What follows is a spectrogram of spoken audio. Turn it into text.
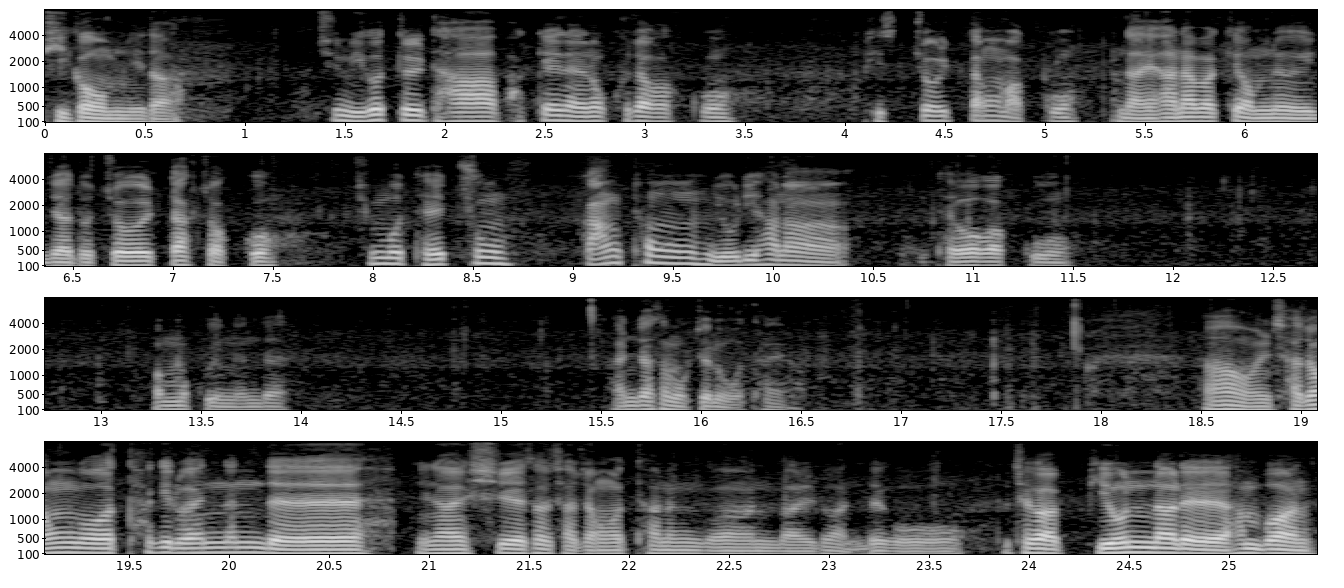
비가 옵니다. 지금 이것들 다 밖에 내놓고 자갖고 비 쫄딱 맞고 나의 하나밖에 없는 의자도 쫄딱 졌고 지금 뭐 대충 깡통 요리 하나 데워갖고 밥 먹고 있는데 앉아서 먹지를 못해요. 아 오늘 자전거 타기로 했는데 이 날씨에서 자전거 타는 건 말도 안 되고 또 제가 비 온 날에 한번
